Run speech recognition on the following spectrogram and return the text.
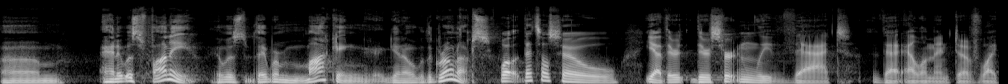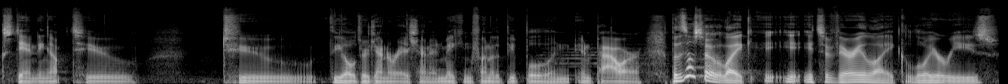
Um, and it was funny. It was, they were mocking, you know, the grown ups. Well, that's also yeah. There there's certainly that that element of like standing up to to the older generation and making fun of the people in, in power. But there's also like it, it's a very like lawyerese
